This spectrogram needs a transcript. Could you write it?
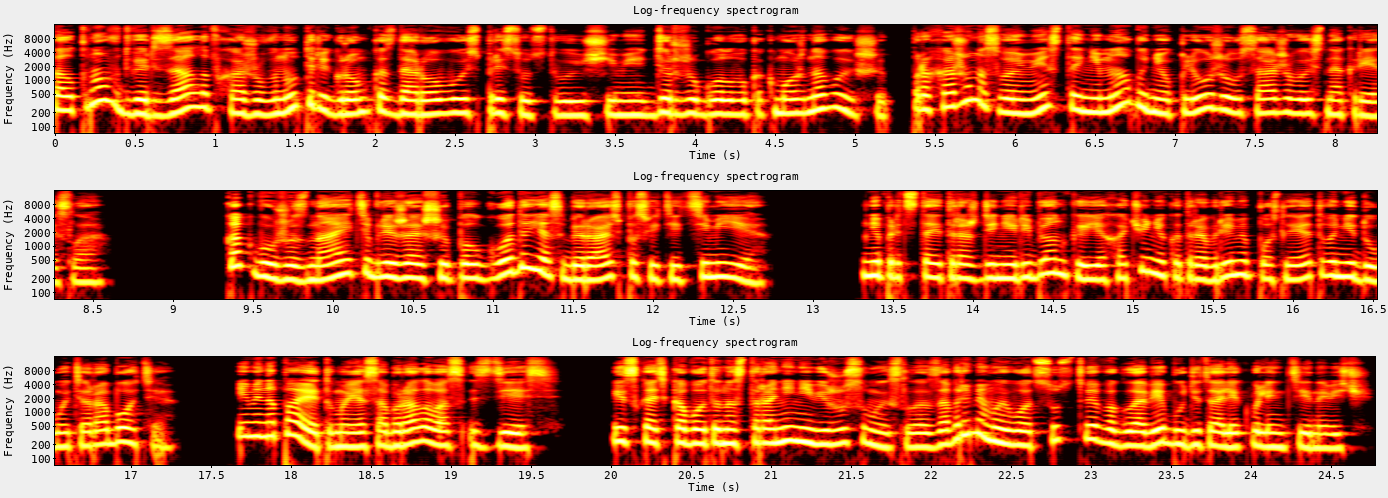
Толкнув дверь зала, вхожу внутрь и громко здороваюсь с присутствующими, держу голову как можно выше, прохожу на свое место и немного неуклюже усаживаюсь на кресло. Как вы уже знаете, ближайшие полгода я собираюсь посвятить семье. Мне предстоит рождение ребенка, и я хочу некоторое время после этого не думать о работе. Именно поэтому я собрала вас здесь. Искать кого-то на стороне не вижу смысла. За время моего отсутствия во главе будет Олег Валентинович.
